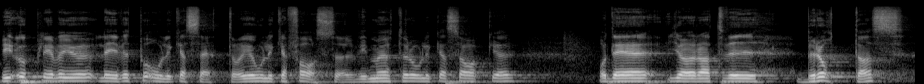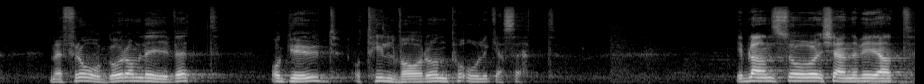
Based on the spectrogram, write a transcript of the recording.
vi upplever ju livet på olika sätt och i olika faser. Vi möter olika saker och det gör att vi brottas med frågor om livet och Gud och tillvaron på olika sätt. Ibland så känner vi att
